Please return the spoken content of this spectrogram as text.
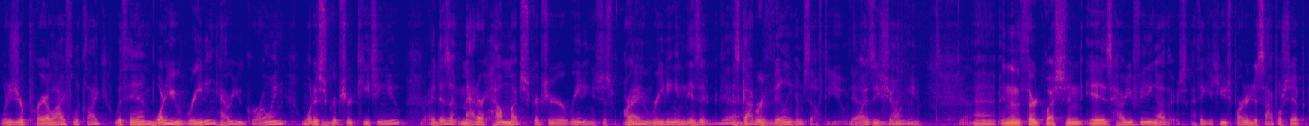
What does your prayer life look like with Him? What are you reading? How are you growing? What is Scripture teaching you? It doesn't matter how much Scripture you're reading. It's just, are Right. you reading, and is it is Yeah. God revealing Himself to you? And Yeah, what is He showing you? Yeah. Um, and then the third question is how are you feeding others? I think a huge part of discipleship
